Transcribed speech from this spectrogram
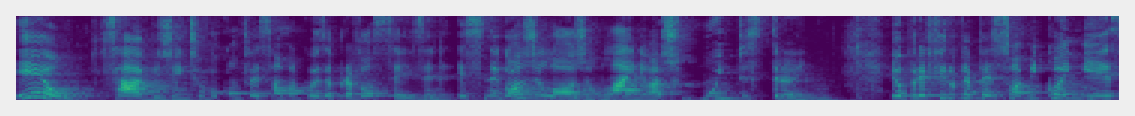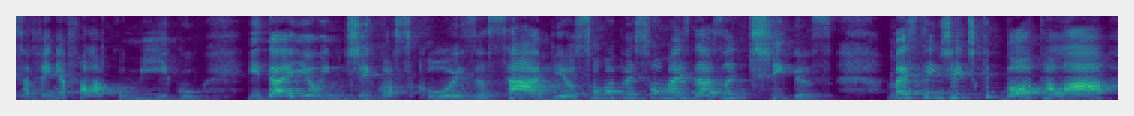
Eu, sabe, gente, eu vou confessar uma coisa para vocês. Esse negócio de loja online eu acho muito estranho. Eu prefiro que a pessoa me conheça, venha falar comigo e daí eu indico as coisas, sabe? Eu sou uma pessoa mais das antigas. Mas tem gente que bota lá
